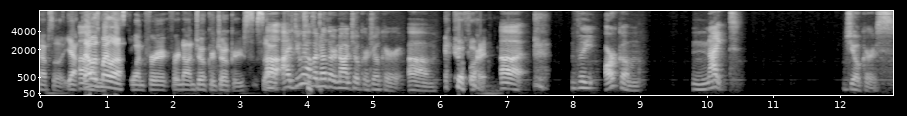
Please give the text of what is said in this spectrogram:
absolutely. Yeah, that um, was my last one for for non Joker Jokers. So uh, I do have another non Joker Joker. Um, go for it. Uh, the Arkham Knight Jokers.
